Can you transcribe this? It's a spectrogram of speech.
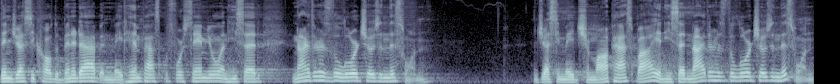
Then Jesse called Abinadab and made him pass before Samuel, and he said, Neither has the Lord chosen this one. Jesse made Shammah pass by, and he said, Neither has the Lord chosen this one.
